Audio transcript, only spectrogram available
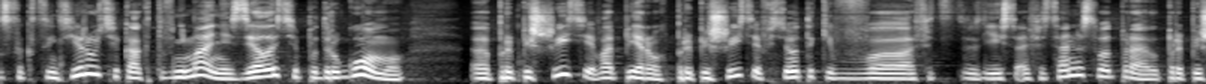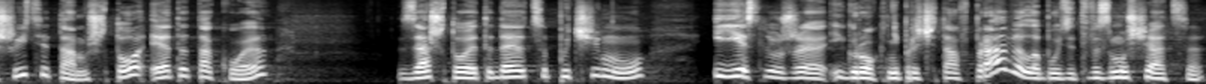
сакцентируйте как-то внимание, сделайте по-другому. Э, Пропишите, во-первых, пропишите все-таки в есть официальный свод правил, пропишите там, что это такое, за что это дается, почему. И если уже игрок, не прочитав правила, будет возмущаться,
